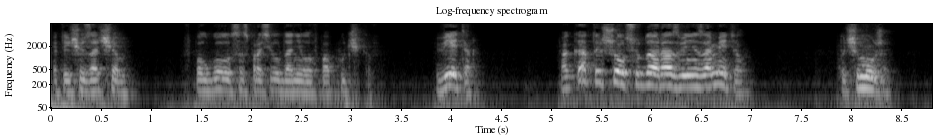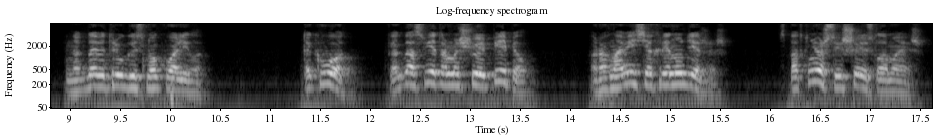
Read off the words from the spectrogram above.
Это еще зачем? В полголоса спросил Данилов попутчиков. Ветер. Пока ты шел сюда, разве не заметил? Почему же? Иногда ветрюга и с ног валила. Так вот, когда с ветром еще и пепел, равновесие хрен удержишь. Споткнешься и шею сломаешь.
